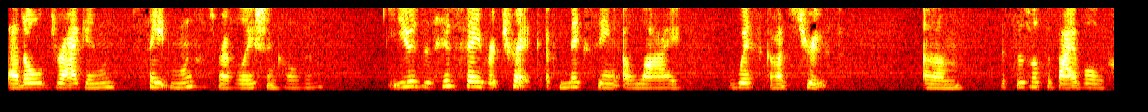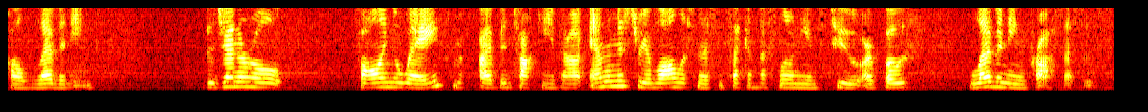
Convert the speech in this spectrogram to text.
that old dragon, Satan, as Revelation calls him, uses his favorite trick of mixing a lie with God's truth. Um, this is what the Bible will call leavening. The general falling away I've been talking about and the mystery of lawlessness in 2 Thessalonians 2 are both leavening processes.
